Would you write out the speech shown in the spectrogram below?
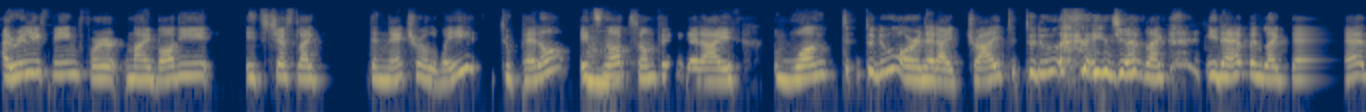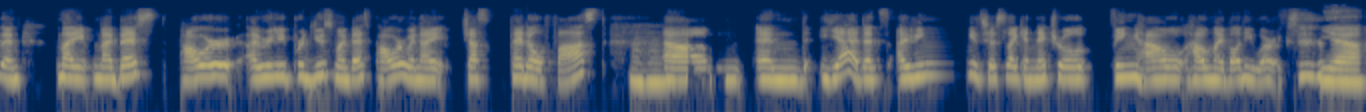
I really think for my body, it's just like the natural way to pedal. It's mm-hmm. not something that I want to do or that I tried to do. it's just like it happened like that head and my my best power i really produce my best power when i just pedal fast mm-hmm. um, and yeah that's i think it's just like a natural thing how how my body works yeah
